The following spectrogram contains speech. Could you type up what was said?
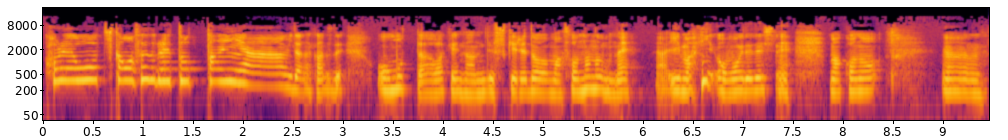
これを使わせれとったんや、みたいな感じで思ったわけなんですけれど、まあそんなのもね、今いい 思い出ですね。まあこの、うん、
